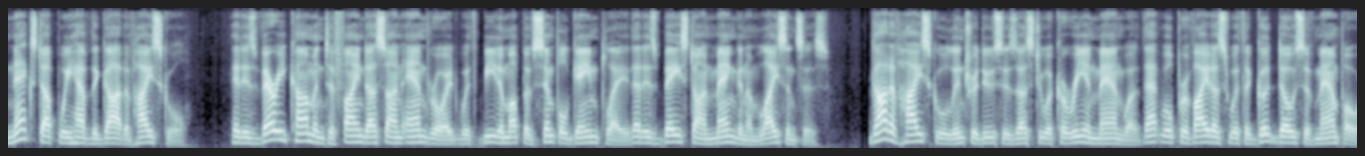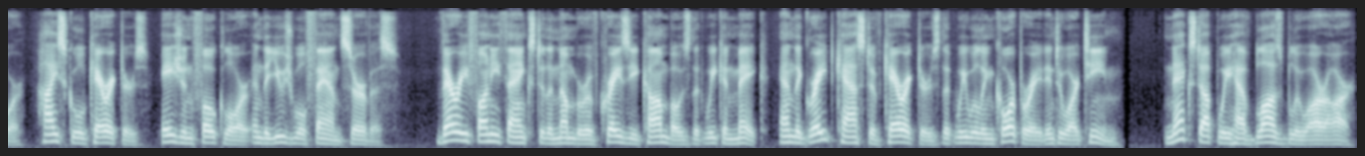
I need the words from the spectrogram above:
Next up we have the God of High School. It is very common to find us on Android with beat 'em up of simple gameplay that is based on Manganum licenses. God of High School introduces us to a Korean manhwa that will provide us with a good dose of manpower, high school characters, Asian folklore and the usual fan service. Very funny thanks to the number of crazy combos that we can make and the great cast of characters that we will incorporate into our team. Next up we have BlazBlue RR.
